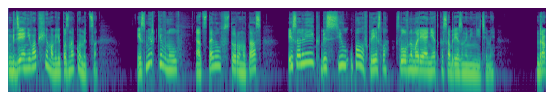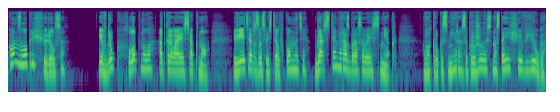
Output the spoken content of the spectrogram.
Где они вообще могли познакомиться? Исмир кивнул, отставил в сторону таз, и Сальвейк без сил упала в кресло, словно марионетка с обрезанными нитями. Дракон зло прищурился. И вдруг хлопнуло, открываясь окно. Ветер засвистел в комнате, горстями разбрасывая снег. Вокруг Эсмира закружилась настоящая вьюга.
